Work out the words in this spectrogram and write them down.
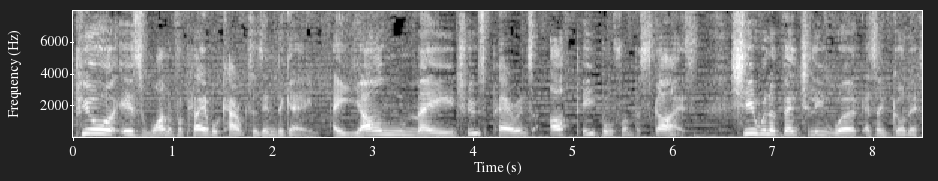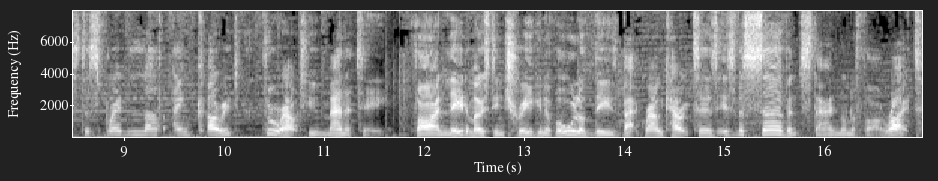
Pure is one of the playable characters in the game, a young mage whose parents are people from the skies. She will eventually work as a goddess to spread love and courage throughout humanity. Finally, the most intriguing of all of these background characters is the servant standing on the far right,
